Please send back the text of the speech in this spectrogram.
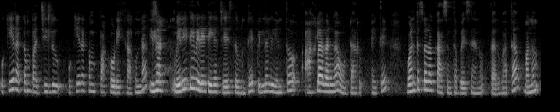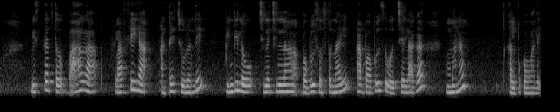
ఒకే రకం బజ్జీలు ఒకే రకం పకోడీ కాకుండా ఇలా వెరైటీ వెరైటీగా చేస్తూ ఉంటే పిల్లలు ఎంతో ఆహ్లాదంగా ఉంటారు. అయితే వంట సోడా కాసింత వేసాను తర్వాత మనం విస్కర్తో బాగా ఫ్లఫీగా అంటే చూడండి పిండిలో చిన్న చిన్న బబుల్స్ వస్తున్నాయి. ఆ బబుల్స్ వచ్చేలాగా మనం కలుపుకోవాలి.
